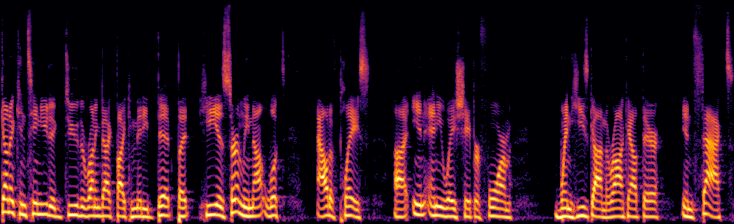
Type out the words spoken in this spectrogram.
going to continue to do the running back by committee bit, but he has certainly not looked out of place uh, in any way, shape, or form when he's gotten the rock out there. In fact,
